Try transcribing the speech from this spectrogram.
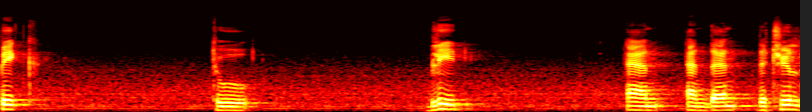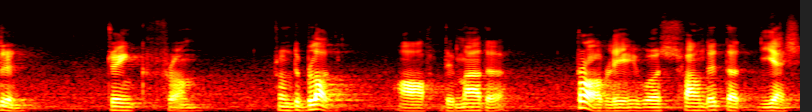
beak to bleed and and then the children drink from from the blood of the mother. Probably it was founded that yes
